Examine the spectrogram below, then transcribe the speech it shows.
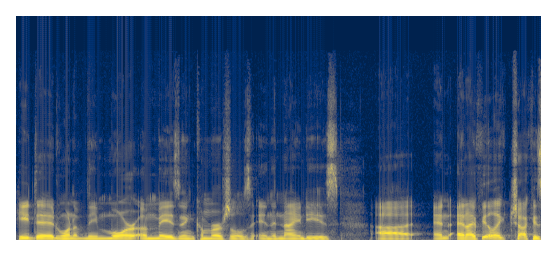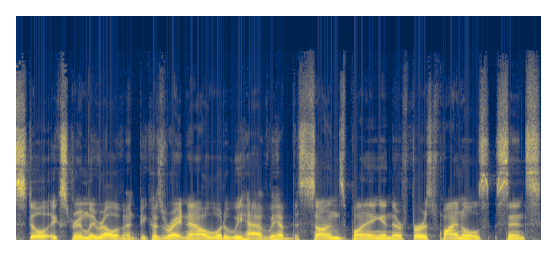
He did one of the more amazing commercials in the 90s. Uh, and and I feel like Chuck is still extremely relevant because right now, what do we have? We have the Suns playing in their first finals since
